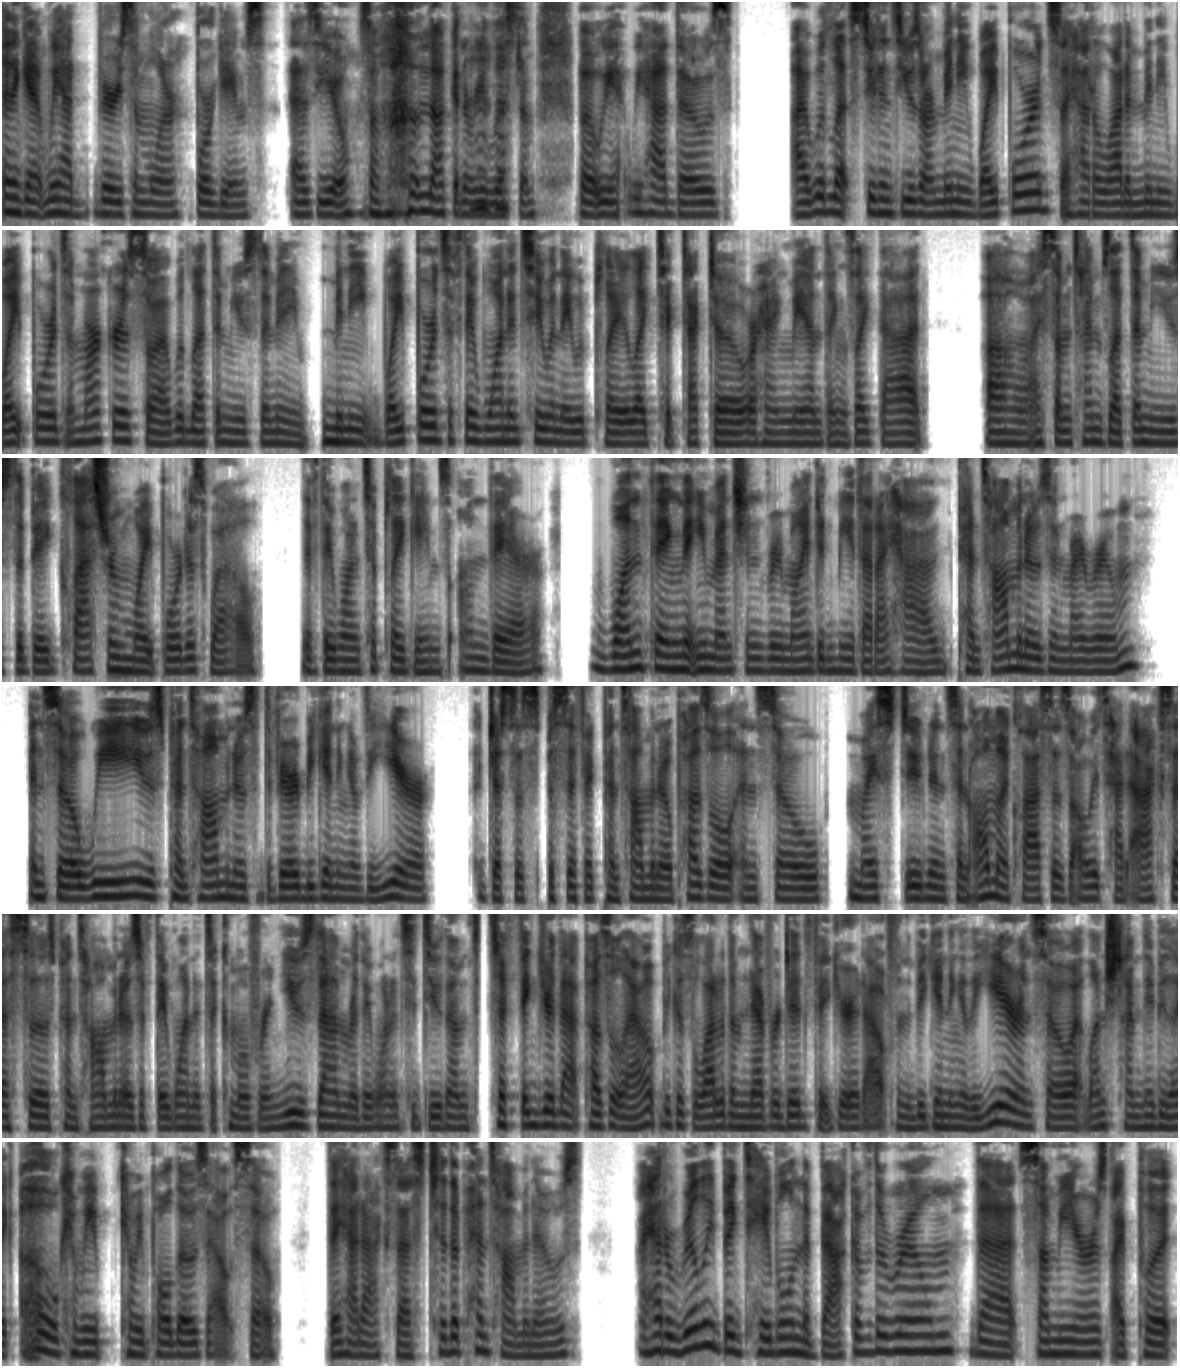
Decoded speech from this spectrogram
And again, we had very similar board games as you. So I'm not going to relist them, but we, we had those. I would let students use our mini whiteboards. I had a lot of mini whiteboards and markers, so I would let them use the mini, mini whiteboards if they wanted to, and they would play like tic tac toe or hangman, things like that. Uh, I sometimes let them use the big classroom whiteboard as well if they wanted to play games on there. One thing that you mentioned reminded me that I had pentominoes in my room. And so we used pentominoes at the very beginning of the year just a specific pentomino puzzle. And so my students in all my classes always had access to those pentominoes if they wanted to come over and use them or they wanted to do them to figure that puzzle out because a lot of them never did figure it out from the beginning of the year. And so at lunchtime, they'd be like, Oh, can we, can we pull those out? So they had access to the pentominoes. I had a really big table in the back of the room that some years I put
